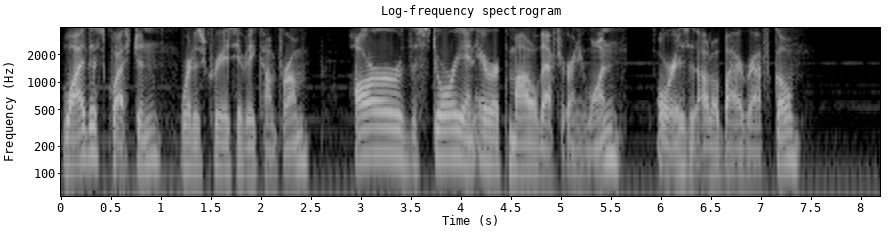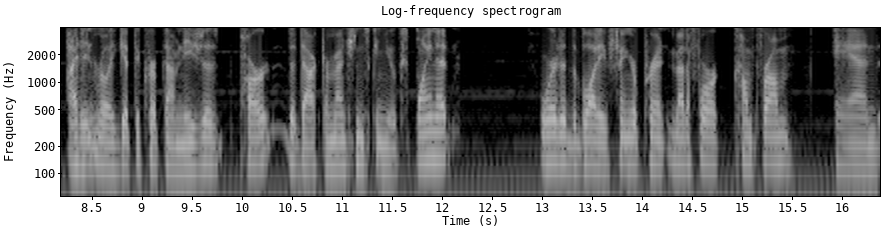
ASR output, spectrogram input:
why this question, where does creativity come from, are the story and Eric modeled after anyone, or is it autobiographical? I didn't really get the cryptomnesia part the doctor mentions. Can you explain it? Where did the bloody fingerprint metaphor come from? And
